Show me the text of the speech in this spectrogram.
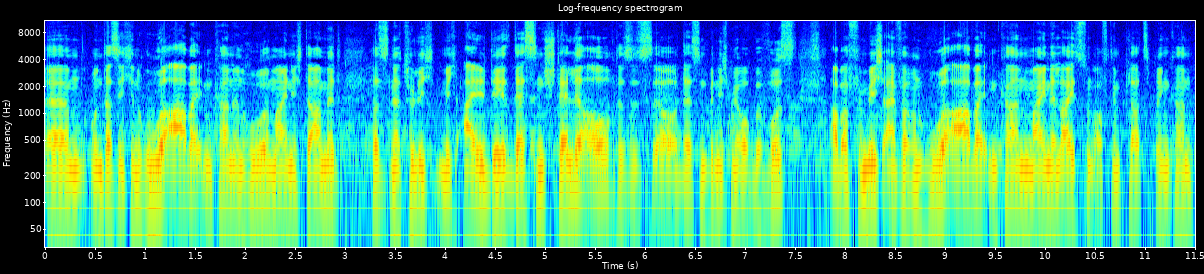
ähm, und dass ich in Ruhe arbeiten kann. In Ruhe meine ich damit, dass ich natürlich mich all dessen stelle auch, das ist, äh, dessen bin ich mir auch bewusst, aber für mich einfach in Ruhe arbeiten kann, meine Leistung auf den Platz bringen kann,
